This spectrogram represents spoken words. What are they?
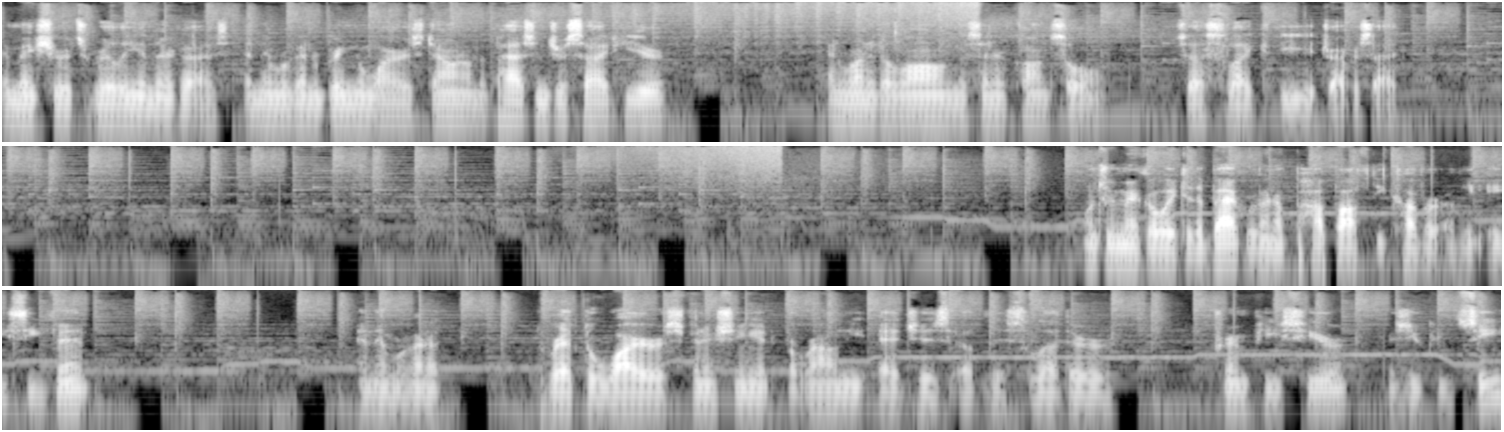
and make sure it's really in there guys. And then we're going to bring the wires down on the passenger side here and run it along the center console just like the driver side. Once we make our way to the back, we're going to pop off the cover of the AC vent. And then we're going to thread the wires, finishing it around the edges of this leather trim piece here, as you can see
